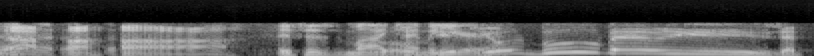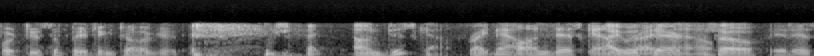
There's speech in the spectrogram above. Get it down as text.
ah, ah, ah. This is my Go time of get year. your Boo Berries at participating Target. On discount right now. On discount I was right there, now. so it is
